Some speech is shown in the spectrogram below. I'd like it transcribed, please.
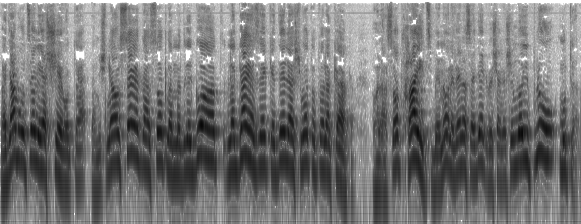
ואדם רוצה ליישר אותה, והמשנה אוסרת לעשות למדרגות, לגיא הזה, כדי להשוות אותו לקרקע. אבל לעשות חיץ בינו לבין השדה כדי שאנשים לא ייפלו, מותר.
